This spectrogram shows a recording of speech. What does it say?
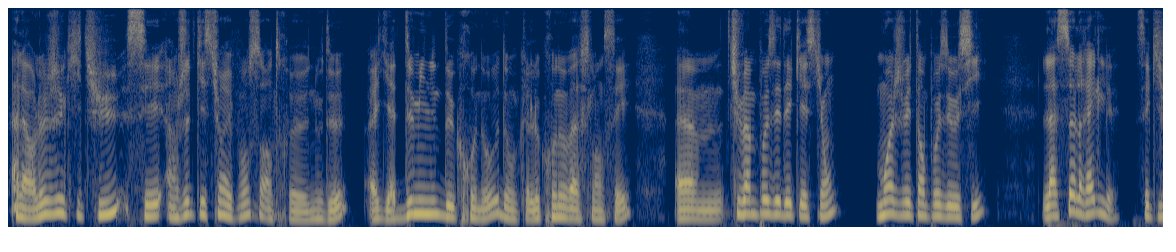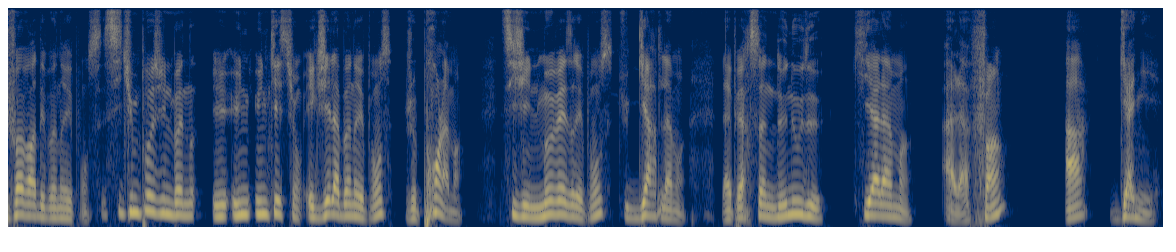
Alors, le jeu qui tue, c'est un jeu de questions-réponses entre nous deux. Euh, Il y a deux minutes de chrono, donc le chrono va se lancer. Euh, tu vas me poser des questions, moi je vais t'en poser aussi. La seule règle, c'est qu'il faut avoir des bonnes réponses. Si tu me poses une, bonne, une, une question et que j'ai la bonne réponse, je prends la main. Si j'ai une mauvaise réponse, tu gardes la main. La personne de nous deux qui a la main à la fin a gagné.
